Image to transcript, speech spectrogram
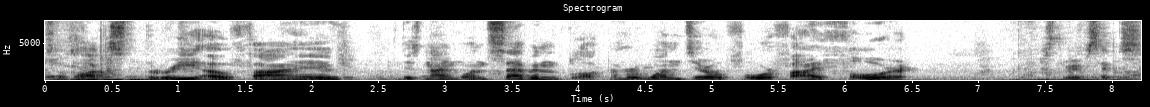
So box three of five is 917, block number 10454. It's 3 of 6.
